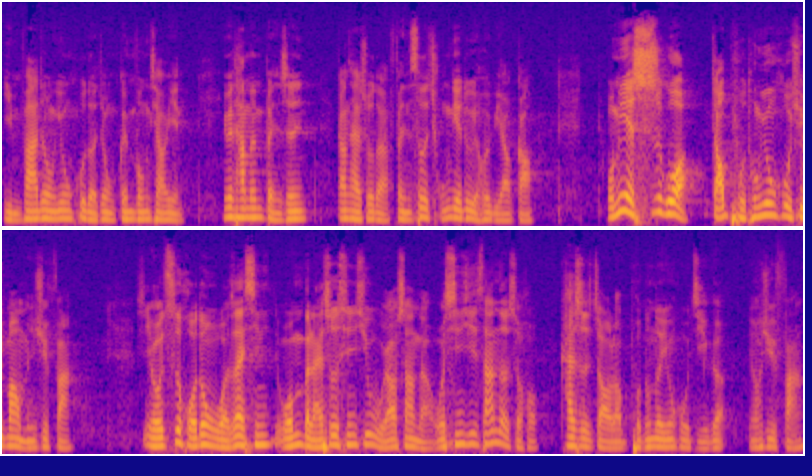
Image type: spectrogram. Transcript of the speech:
引发这种用户的这种跟风效应。因为他们本身刚才说的粉丝的重叠度也会比较高。我们也试过找普通用户去帮我们去发。有一次活动，我在星，我们本来是星期五要上的，我星期三的时候开始找了普通的用户几个，然后去发。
